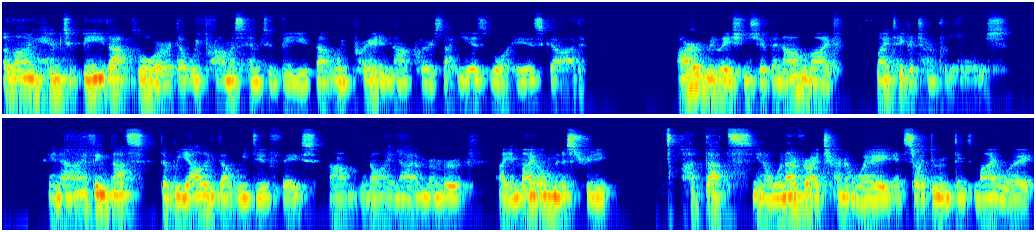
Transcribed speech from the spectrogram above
allowing Him to be that Lord that we promise Him to be, that we prayed in our prayers, that He is Lord, He is God, our relationship in our life might take a turn for the worse. And I think that's the reality that we do face. Um, you know, and I remember uh, in my own ministry, uh, that's you know, whenever I turn away and start doing things my way,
